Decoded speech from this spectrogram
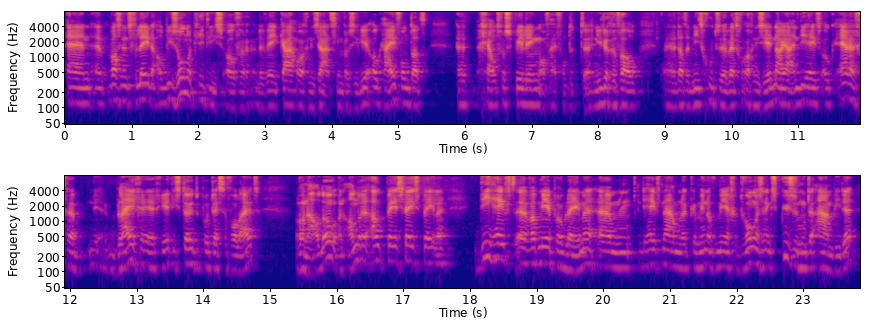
En was in het verleden al bijzonder kritisch over de WK-organisatie in Brazilië. Ook hij vond dat geldverspilling, of hij vond het in ieder geval dat het niet goed werd georganiseerd. Nou ja, en die heeft ook erg blij gereageerd. Die steunt de protesten voluit. Ronaldo, een andere oud-PSV-speler die heeft wat meer problemen. Um, die heeft namelijk min of meer gedwongen zijn excuses moeten aanbieden...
